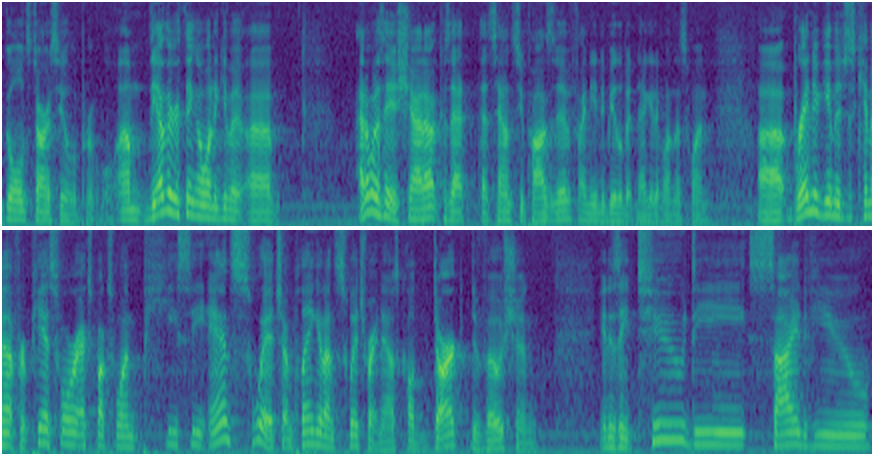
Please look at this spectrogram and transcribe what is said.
gold star seal of approval. Um, the other thing I want to give a, uh, I don't want to say a shout out because that that sounds too positive. I need to be a little bit negative on this one. Uh, brand new game that just came out for PS4, Xbox One, PC, and Switch. I'm playing it on Switch right now. It's called Dark Devotion. It is a 2D side view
